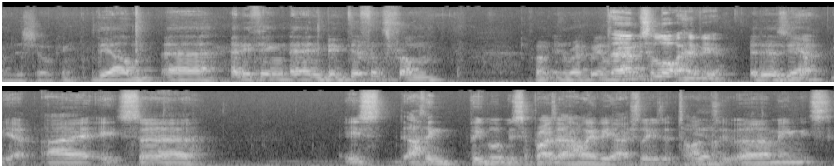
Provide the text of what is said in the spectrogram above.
I'm just joking. The album. Uh, anything? Any big difference from from in Requiem? Um, it's a lot heavier. it is. Yeah. Yeah. yeah. Uh, it's. Uh, it's. I think people would be surprised at how heavy it actually is at times. Yeah. Uh, I mean, it's.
